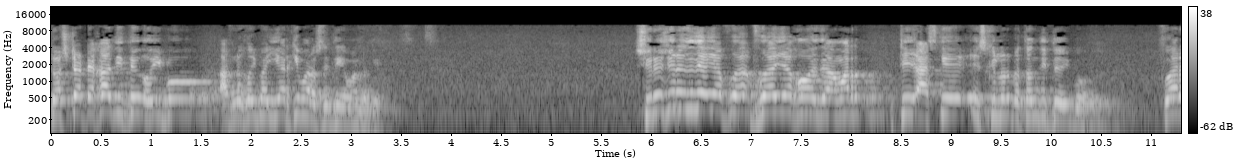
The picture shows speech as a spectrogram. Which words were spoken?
দশটা টাকা দিতে হইব। আপনি কইবা ইয়ার কি মানুষ আমার লোকে সুরে সুরে যদি ফুয়া- কয় যে আমার আজকে স্কুলের বেতন দিতে হইব। ফুয়ার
